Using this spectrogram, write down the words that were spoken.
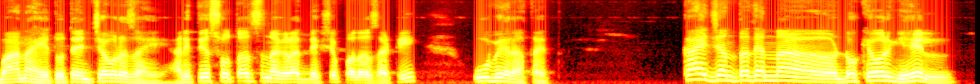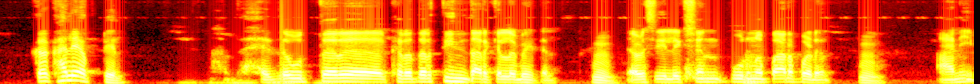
बाण आहे तो त्यांच्यावरच आहे आणि ते स्वतःच नगराध्यक्ष पदासाठी उभे राहत आहेत. काय जनता त्यांना डोक्यावर घेईल का खाली आपटेल? ह्याचं उत्तर खरं तर तीन तारखेला भेटेल. त्यावेळेस इलेक्शन पूर्ण पार पडेल. आणि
